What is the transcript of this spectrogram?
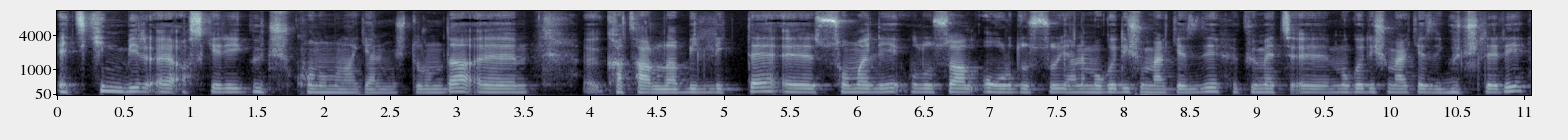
etkin bir e, askeri güç konumuna gelmiş durumda. E, e, Katar'la birlikte e, Somali Ulusal Ordusu yani Mogadishu merkezli hükümet e, Mogadishu merkezli güçleri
